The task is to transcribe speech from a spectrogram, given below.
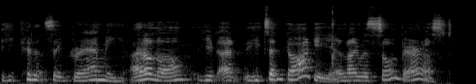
he couldn't say Grammy. I don't know. He I, he said Goggy, and I was so embarrassed.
